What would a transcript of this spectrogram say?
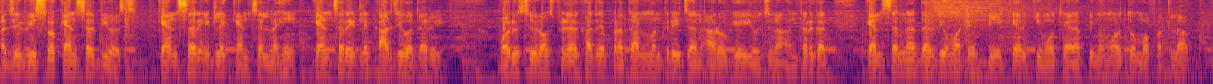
આજે વિશ્વ કેન્સર દિવસ. કેન્સર એટલે કેન્સર નહીં, કેન્સર એટલે કાળજી વધારવી. ભરૂચ સિવિલ હોસ્પિટલ ખાતે પ્રધાનમંત્રી જન આરોગ્ય યોજના અંતર્ગત કેન્સરના દર્દીઓ માટે ડે કેર કિમોથેરાપીનો મળતો મફત લાભ.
